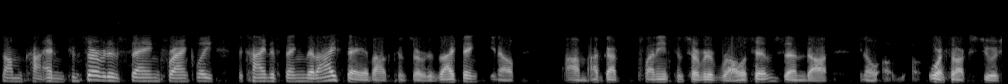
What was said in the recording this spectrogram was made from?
some kind, and conservatives saying, frankly, the kind of thing that I say about conservatives. I think, you know, um, I've got plenty of conservative relatives and, uh, you know, Orthodox Jewish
